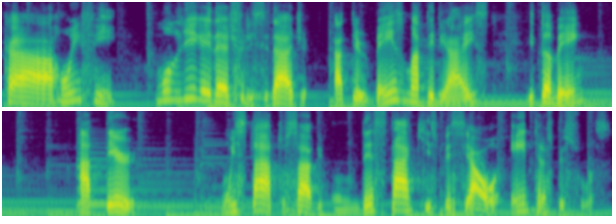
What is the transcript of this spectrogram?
carro, enfim. Mundo liga a ideia de felicidade a ter bens materiais e também a ter um status, sabe? Um destaque especial entre as pessoas.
